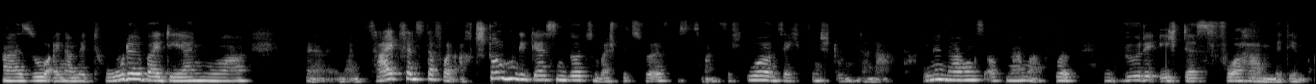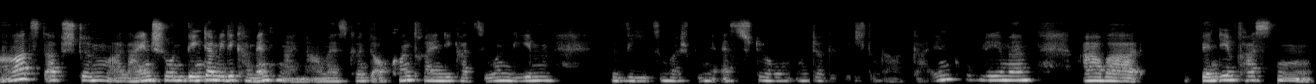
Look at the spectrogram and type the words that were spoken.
also einer Methode, bei der nur äh, in einem Zeitfenster von acht Stunden gegessen wird, zum Beispiel 12 bis 20 Uhr und 16 Stunden danach keine Nahrungsaufnahme erfolgt, würde ich das Vorhaben mit dem Arzt abstimmen, allein schon wegen der Medikamenteneinnahme. Es könnte auch Kontraindikationen geben, wie zum Beispiel eine Essstörung, Untergewicht oder Gallenprobleme. Aber wenn dem Fasten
